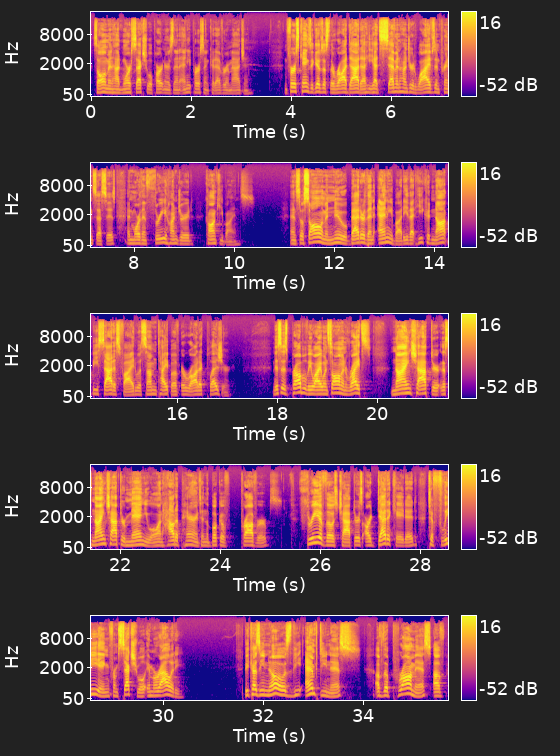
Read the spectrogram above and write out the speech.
Solomon had more sexual partners than any person could ever imagine. In 1 Kings, it gives us the raw data. He had 700 wives and princesses and more than 300 concubines. And so Solomon knew better than anybody that he could not be satisfied with some type of erotic pleasure. This is probably why when Solomon writes nine chapter, this nine chapter manual on how to parent in the book of Proverbs. Three of those chapters are dedicated to fleeing from sexual immorality. Because he knows the emptiness of the promise of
